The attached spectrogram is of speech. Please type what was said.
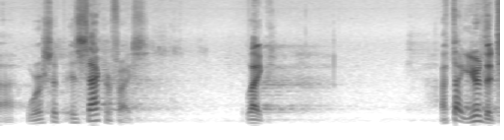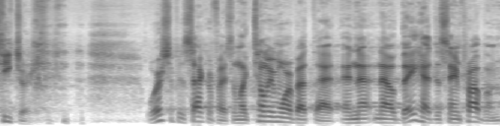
uh, worship is sacrifice. Like, I thought you're the teacher. Worship is sacrifice. I'm like, tell me more about that. And that, now they had the same problem.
